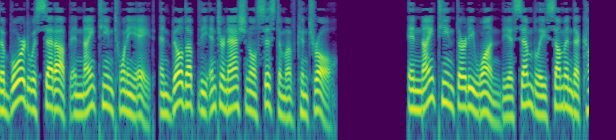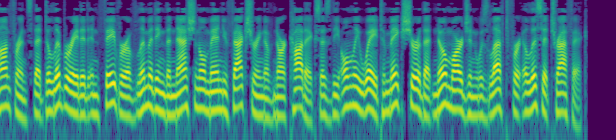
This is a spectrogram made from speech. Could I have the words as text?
The board was set up in 1928, and built up the international system of control. In 1931 the Assembly summoned a conference that deliberated in favor of limiting the national manufacturing of narcotics as the only way to make sure that no margin was left for illicit traffic.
